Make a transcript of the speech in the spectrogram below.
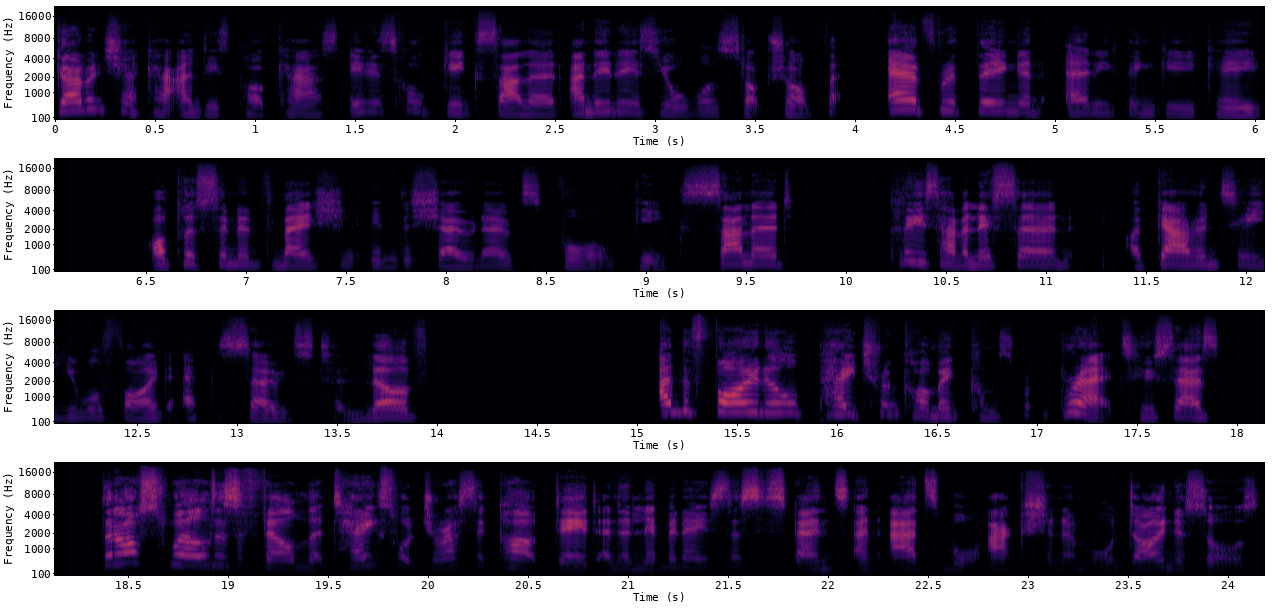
Go and check out Andy's podcast. It is called Geek Salad, and it is your one stop shop for everything and anything geeky. I'll put some information in the show notes for Geek Salad. Please have a listen. I guarantee you will find episodes to love. And the final patron comment comes from Brett, who says, The Lost World is a film that takes what Jurassic Park did and eliminates the suspense and adds more action and more dinosaurs.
